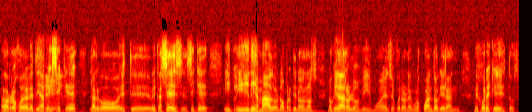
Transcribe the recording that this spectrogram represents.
Agarró los jugadores que tenía Pixi que largó este BKC, así que y, diezmado, ¿no? Porque no, no, quedaron los mismos, ¿eh? se fueron algunos cuantos que eran mejores que estos.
